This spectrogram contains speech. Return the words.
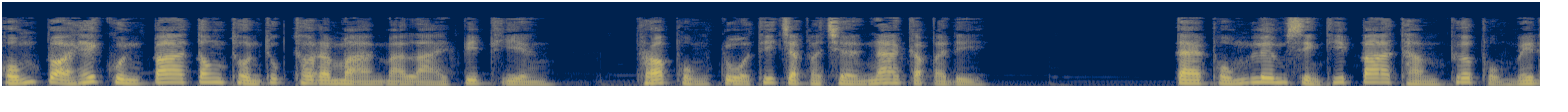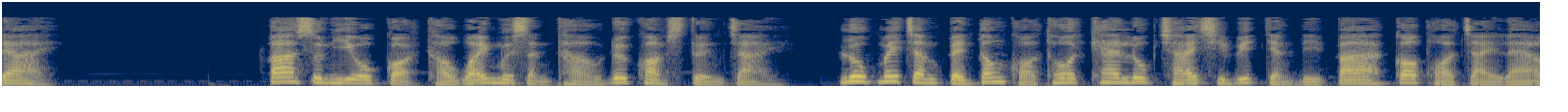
ผมปล่อยให้คุณป้าต้องทนทุกทรมานมาหลายปีเพียง เพราะผมกลัวที่จะเผชิญหน้ากับอดีต แต่ผมลืมสิ่งที่ป้าทำเพื่อผมไม่ได้ ป้าซุนีโอกอดเขาไว้มือสั่นเทาด้วยความสะเตือนใจ ลูกไม่จำเป็นต้องขอโทษแค่ลูกใช้ชีวิตอย่างดีป้าก็พอใจแล้ว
